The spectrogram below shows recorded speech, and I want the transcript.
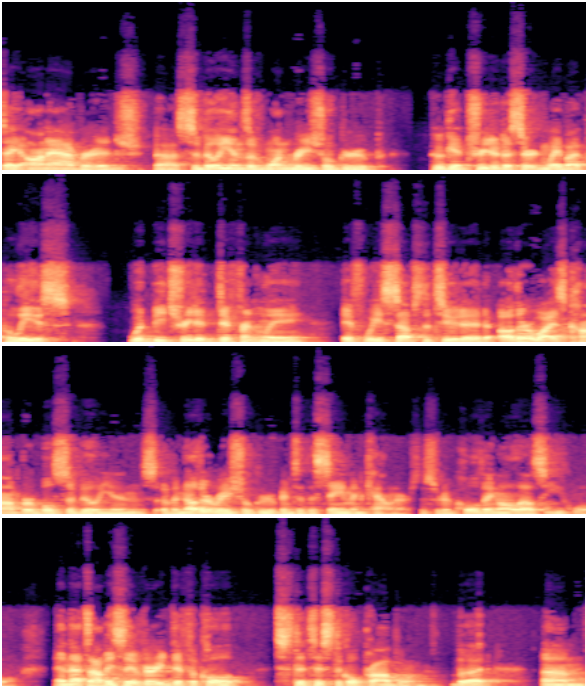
say, on average, uh, civilians of one racial group who get treated a certain way by police would be treated differently if we substituted otherwise comparable civilians of another racial group into the same encounter, so sort of holding all else equal. And that's obviously a very difficult statistical problem. But um,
